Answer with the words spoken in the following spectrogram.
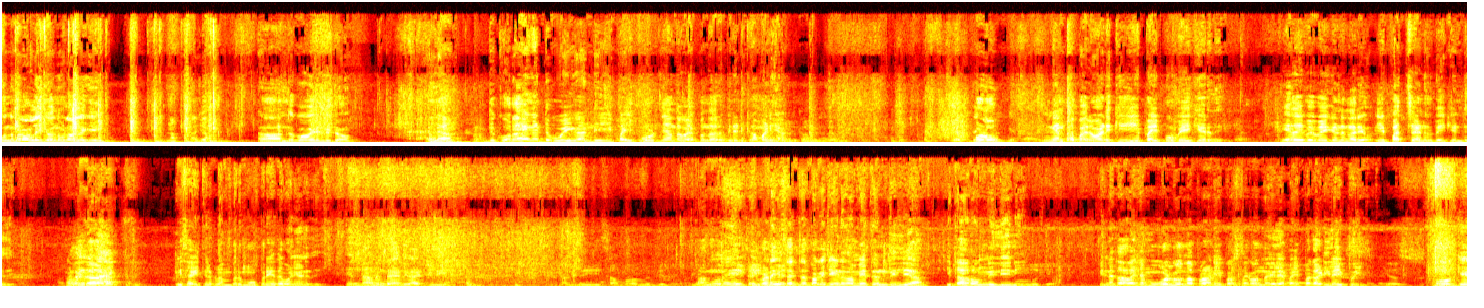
ഒന്നും കൂടെ ഉള്ളേക്ക് ഒന്നും കൂടെ ഉള്ളേക്ക് ആ എന്തൊക്കെ വരുന്നുണ്ട് കേട്ടോ അല്ല ഇത് കുറെ അങ്ങോട്ട് പോയി കണ്ട് ഈ പൈപ്പ് ഒടിഞ്ഞാൽ എന്താ കുഴപ്പം എന്താ? പിന്നെ എടുക്കാൻ പണിയാണ് എപ്പോഴും ഇങ്ങനത്തെ പരിപാടിക്ക് ഈ പൈപ്പ് ഉപയോഗിക്കരുത്. ഏതാ ഇപ്പൊ ഉപയോഗിക്കേണ്ടതെന്ന് അറിയോ? ഈ പച്ചയാണ് ഉപയോഗിക്കേണ്ടത്. ഇതാണ് ഈ സൈറ്റിലെ പ്ലംബർ മൂപ്പർ ചെയ്ത പണിയാണിത്. എന്താണ് ഉണ്ടായത് കാര്യത്തിൽ അന്ന് ഇവിടെ ഈ സെറ്റപ്പ് ഒക്കെ ചെയ്യുന്ന സമയത്ത് എന്തില്ല? ഈ തറ ഒന്നും ഇല്ല ഇനി പിന്നെ തറന്റെ മുകളിൽ വന്നപ്പോഴാണ് ഈ പ്രശ്നമൊക്കെ വന്നതല്ലേ? പൈപ്പൊക്കെ അടിയിലായി പോയി ഓക്കെ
